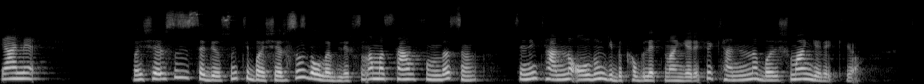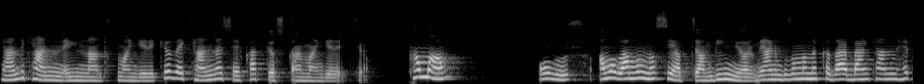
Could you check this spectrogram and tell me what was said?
Yani başarısız hissediyorsun ki başarısız da olabilirsin ama sen Funda'sın. Senin kendini olduğun gibi kabul etmen gerekiyor. Kendine barışman gerekiyor. Kendi kendinin elinden tutman gerekiyor ve kendine şefkat göstermen gerekiyor. Tamam, olur ama ben bunu nasıl yapacağım bilmiyorum. Yani bu zamana kadar ben kendime hep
